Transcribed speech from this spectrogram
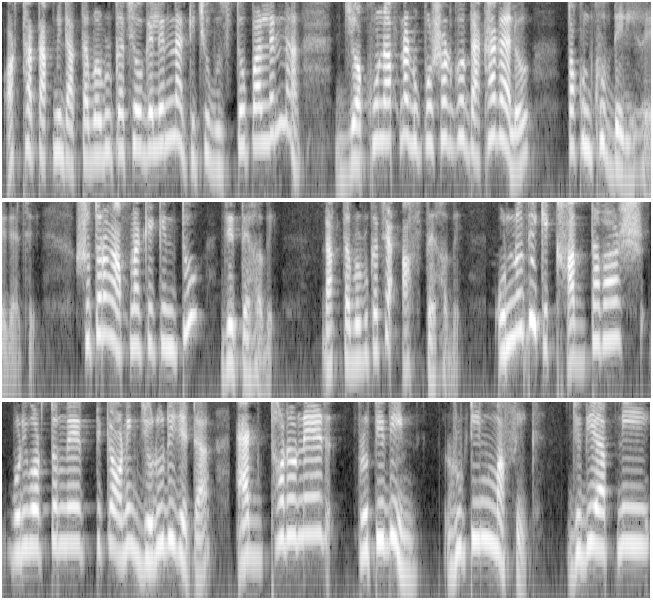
অর্থাৎ আপনি ডাক্তারবাবুর কাছেও গেলেন না, কিছু বুঝতেও পারলেন না, যখন আপনার উপসর্গ দেখা গেল, তখন খুব দেরি হয়ে গেছে। সুতরাং আপনাকে কিন্তু যেতে হবে, ডাক্তারবাবুর কাছে আসতে হবে। অন্যদিকে খাদ্যাভাস পরিবর্তনের থেকে অনেক জরুরি যেটা, এক ধরনের প্রতিদিন রুটিন মাফিক, যদি আপনি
